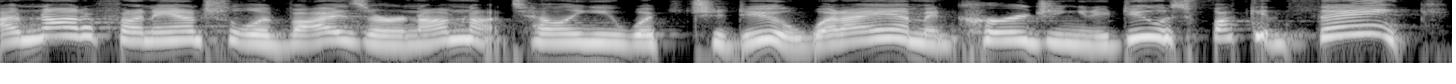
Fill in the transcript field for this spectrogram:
I'm not a financial advisor and I'm not telling you what to do. What I am encouraging you to do is fucking think.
